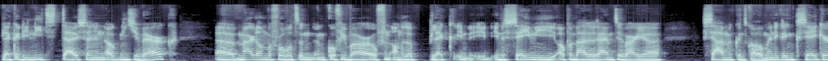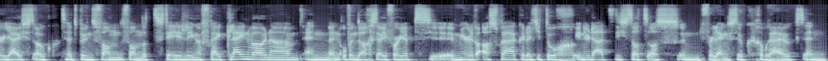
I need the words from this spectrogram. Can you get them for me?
plekken die niet thuis zijn en ook niet je werk. Uh, maar dan bijvoorbeeld een, een koffiebar of een andere plek in, in, in een semi-openbare ruimte waar je samen kunt komen. En ik denk zeker juist ook het punt van, van dat stedelingen vrij klein wonen. En, en op een dag stel je voor, je hebt meerdere afspraken, dat je toch inderdaad die stad als een verlengstuk gebruikt. En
